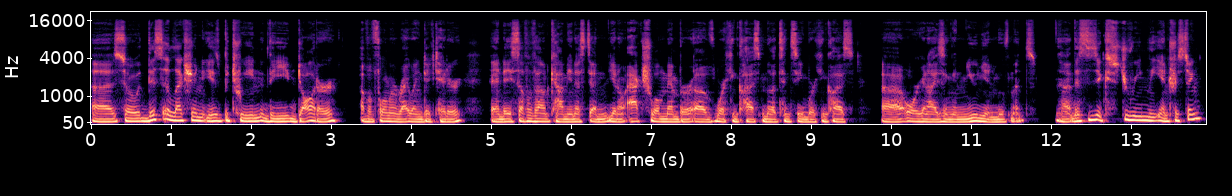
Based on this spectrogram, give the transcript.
Uh, so this election is between the daughter of a former right wing dictator and a self avowed communist and, you know, actual member of working class militancy, working class uh, organizing and union movements. Uh, this is extremely interesting.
